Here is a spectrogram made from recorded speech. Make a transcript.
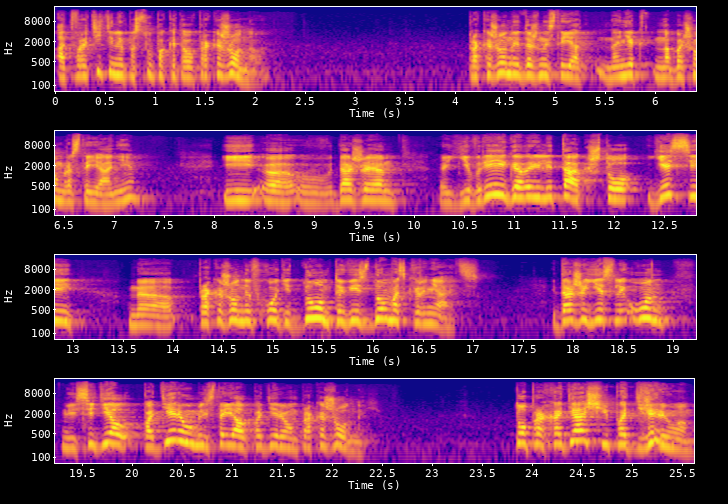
отвратительный поступок этого прокаженного? Прокаженные должны стоять на, нек- на большом расстоянии. И э, даже евреи говорили так, что если э, прокаженный входит в дом, то весь дом оскверняется. И даже если он сидел под деревом или стоял под деревом прокаженный, то проходящий под деревом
